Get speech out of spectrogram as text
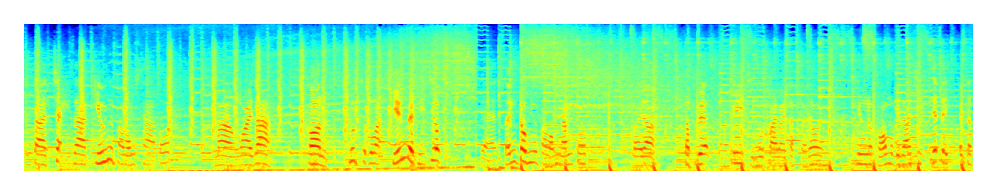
chúng ta chạy ra cứu những pha bóng xa tốt, mà ngoài ra còn giúp cho các bạn tiến về phía trước để tấn công những pha bóng ngắn tốt. Vậy là tập luyện tuy chỉ một vài bài tập này thôi, nhưng nó có một cái giá trị nhất định. Bài tập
